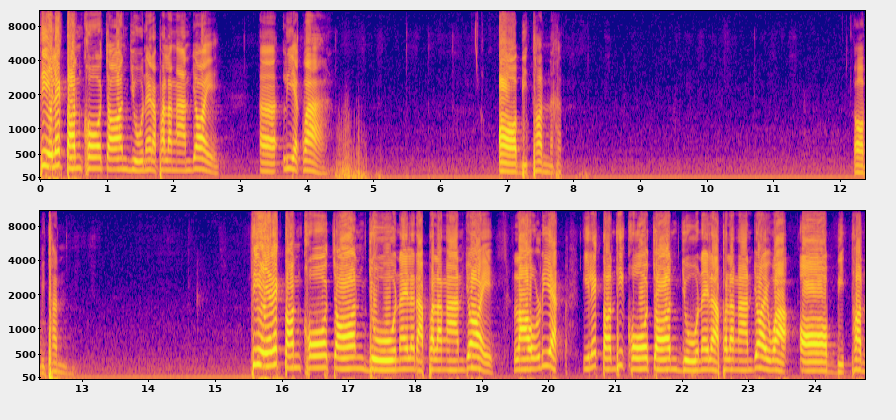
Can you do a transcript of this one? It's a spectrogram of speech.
ที่อิเล็กตรอนโคจรอยู่ในระดับพลังงานย่อยเออเรียกว่าออร์บิทอนนะครับออร์บิทันที่อิเล็กตรอนโคจรอยู่ในระดับพลังงานย่อย เราเรียกอิเล็กตรอนที่โคจรอยู่ในระดับพลังงานย่อยว่าออร์บิทอน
